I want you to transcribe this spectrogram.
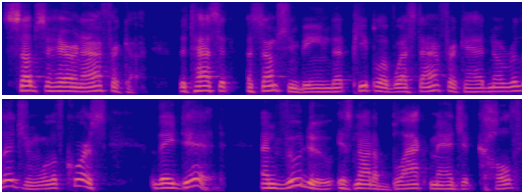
Sub-Saharan Africa, the tacit assumption being that people of West Africa had no religion. Well, of course they did. And voodoo is not a black magic cult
